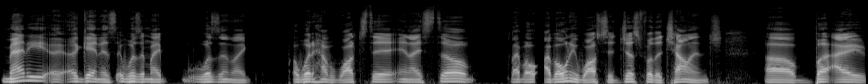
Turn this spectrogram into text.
Mandy again is it wasn't my wasn't like I wouldn't have watched it and I still I've I've only watched it just for the challenge, uh, but I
